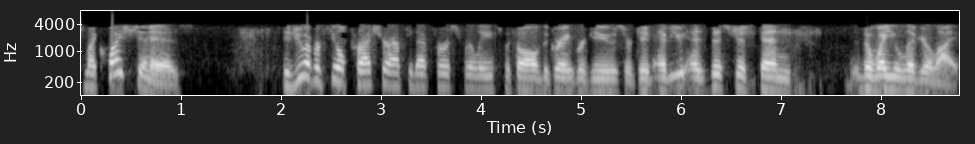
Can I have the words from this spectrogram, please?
So my question is, did you ever feel pressure after that first release with all the great reviews, or did have you? Has this just been the way you live your life?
